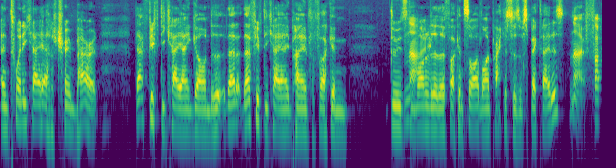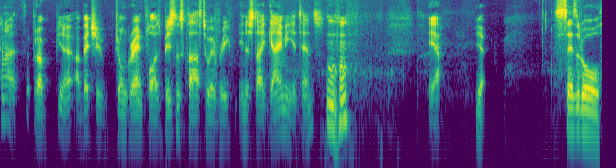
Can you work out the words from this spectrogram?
and 20k out of Trent Barrett, that 50k ain't going to that that 50k ain't paying for fucking dudes No. to monitor the fucking sideline practices of spectators. No, fucking oath. But I, you know, I bet you John Grant flies business class to every interstate game he attends. Mhm. Yeah. Yep. Says it all.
